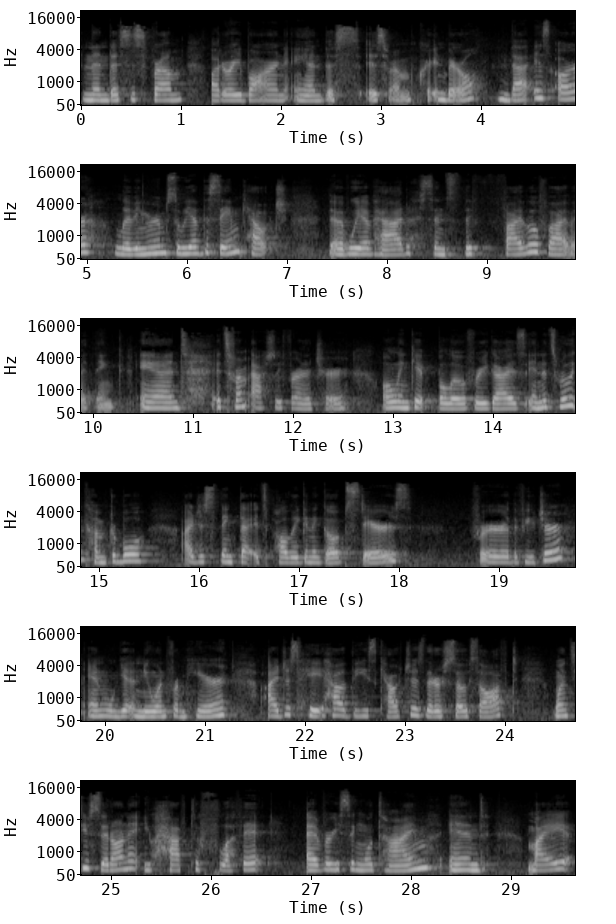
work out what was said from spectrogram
And then this is from Pottery Barn and this is from Crate and Barrel. And that is our living room. So we have the same couch that we have had since the 505 I think and it's from Ashley Furniture I'll link it below for you guys and it's really comfortable I just think that it's probably gonna go upstairs for the future and we'll get a new one from here. I just hate how these couches that are so soft, once you sit on it, you have to fluff it every single time and my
